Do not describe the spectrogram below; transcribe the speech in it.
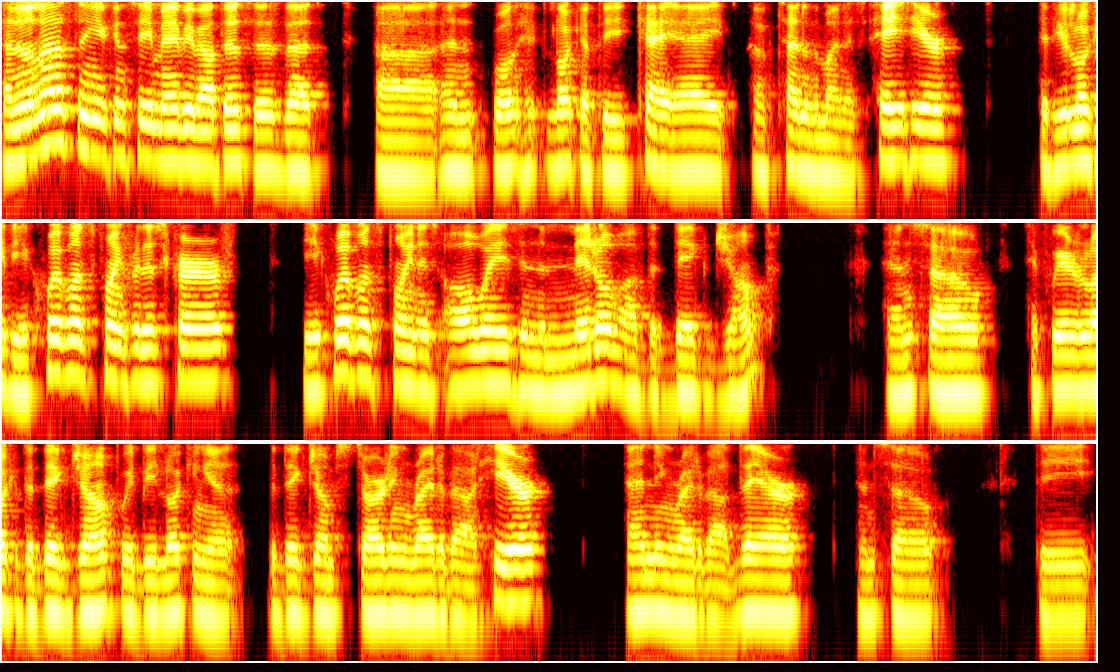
And then the last thing you can see maybe about this is that uh, and we'll look at the Ka of 10 to the minus 8 here. If you look at the equivalence point for this curve, the equivalence point is always in the middle of the big jump. And so if we were to look at the big jump, we'd be looking at the big jump starting right about here, ending right about there. And so the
